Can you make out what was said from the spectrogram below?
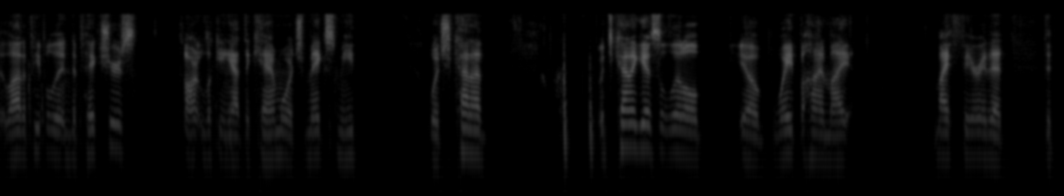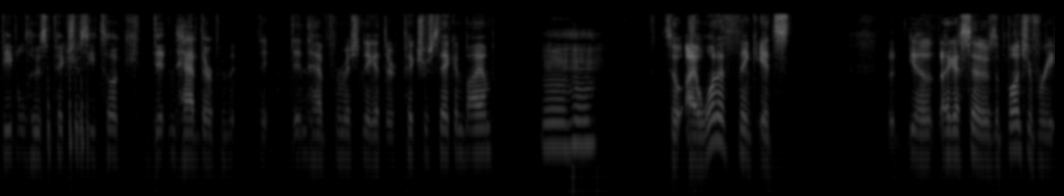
a lot of people in the pictures aren't looking at the camera, which makes me, which kind of, which kind of gives a little you know weight behind my my theory that the people whose pictures he took didn't have their permi- they didn't have permission to get their pictures taken by him. Mm-hmm. So I want to think it's, you know, like I said, there's a bunch of re-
